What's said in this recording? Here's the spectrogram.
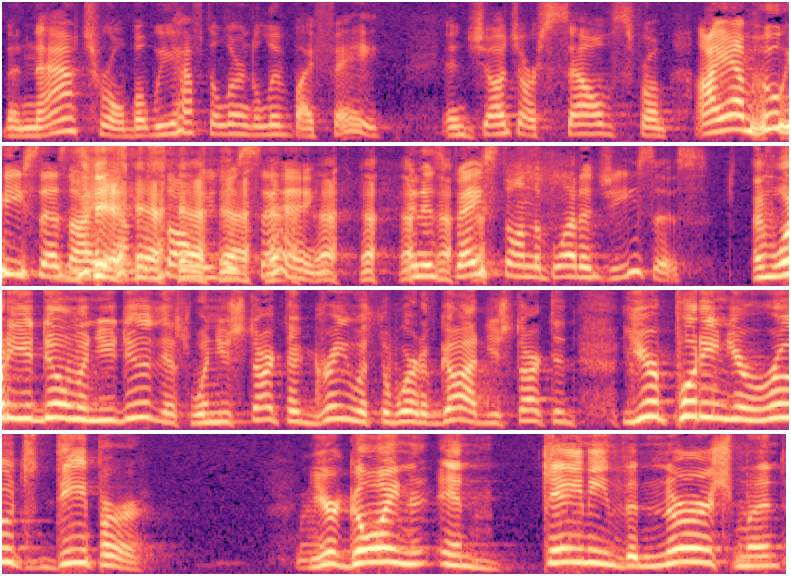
the natural, but we have to learn to live by faith and judge ourselves from, I am who he says I am, the song we just sang. And it's based on the blood of Jesus. And what are you doing when you do this? When you start to agree with the Word of God, you start to, you're putting your roots deeper. Right. You're going and gaining the nourishment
